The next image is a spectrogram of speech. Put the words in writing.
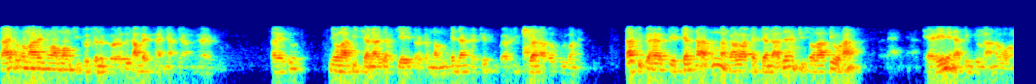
Saya itu kemarin ngomong di Bojonegoro itu sampai banyak yang. Saya itu nyolati jenazah kiai terkenal, mungkin yang hadir juga ribuan atau puluhan. Saya juga hadir dan saya senang kalau ada jenazah yang disolati orang. Jadi ini nanti dulu anak wong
